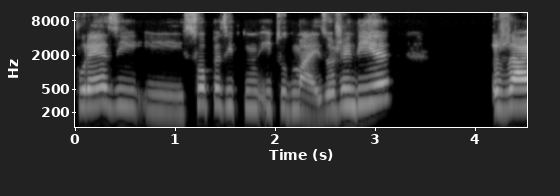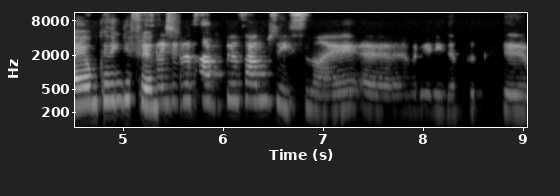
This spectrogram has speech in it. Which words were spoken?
purés e, e sopas e, e, tudo mais. Hoje em dia já é um bocadinho diferente. É engraçado pensarmos nisso, não é, uh, Margarida? Porque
